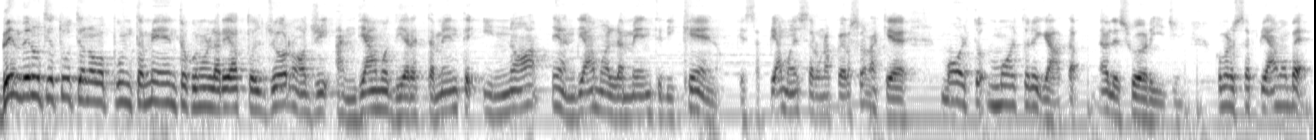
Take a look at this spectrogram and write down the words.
Benvenuti a tutti a un nuovo appuntamento con un Lariatto al giorno. Oggi andiamo direttamente in Noah e andiamo alla mente di Keno, che sappiamo essere una persona che è molto molto legata alle sue origini. Come lo sappiamo? Beh,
